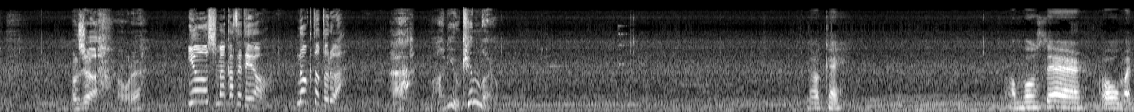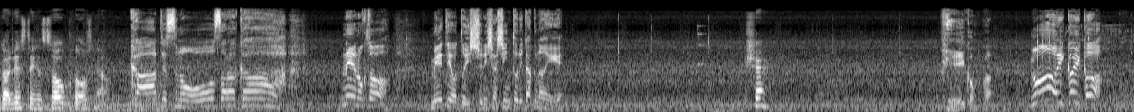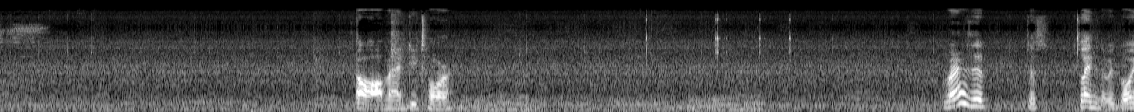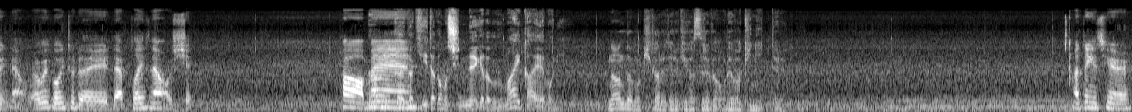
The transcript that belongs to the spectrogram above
あじゃあ俺？よーし任せてよノクト撮るわあ真に受けんなよ？Okay. Almost there. Oh my god, this thing is so close now. カーテスの大皿かねえノクトメテオと一緒に写真撮りたくない Sure. いいかもなおお行こう行こ Oh man, detour. Where is it? This place that we're going now? Are we going to the that place now? Oh shit. Oh 何回か man. 聞いたかもしんねえけどうまいかエボニー何度も聞かれてる気がするが俺は気に入ってる I think it's here.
